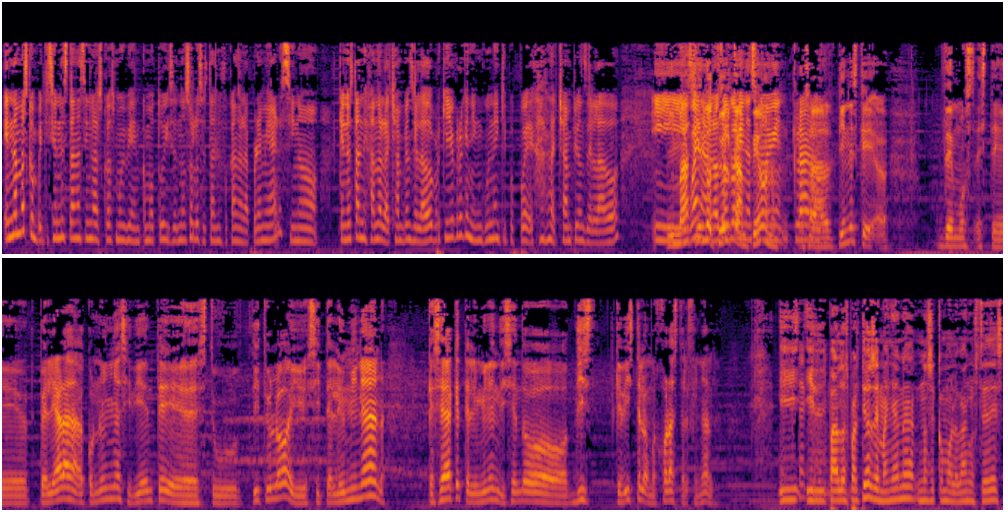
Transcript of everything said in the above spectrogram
en ambas competiciones están haciendo las cosas muy bien. Como tú dices, no solo se están enfocando en la Premier, sino que no están dejando la Champions de lado, porque yo creo que ningún equipo puede dejar la Champions de lado. Y, Y, más bueno, siendo los tú dos el campeón. muy bien, claro. O sea, tienes que uh, demos- este pelear a- con uñas y dientes tu título y si te eliminan, que sea que te eliminen diciendo dis- que diste lo mejor hasta el final. Y, y para los partidos de mañana, no sé cómo lo van ustedes,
